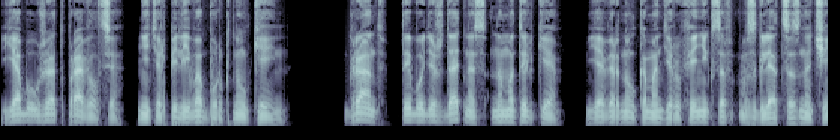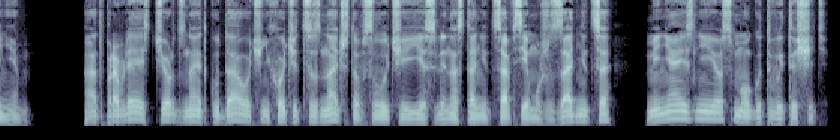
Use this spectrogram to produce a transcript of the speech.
я бы уже отправился», — нетерпеливо буркнул Кейн. «Грант, ты будешь ждать нас на мотыльке», — я вернул командиру Фениксов взгляд со значением. Отправляясь черт знает куда, очень хочется знать, что в случае, если настанет совсем уж задница, меня из нее смогут вытащить.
